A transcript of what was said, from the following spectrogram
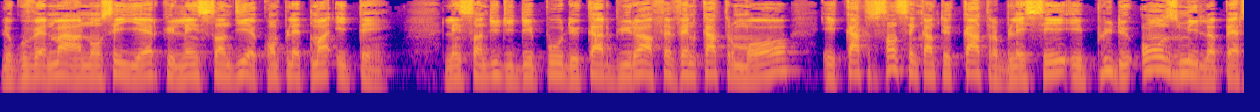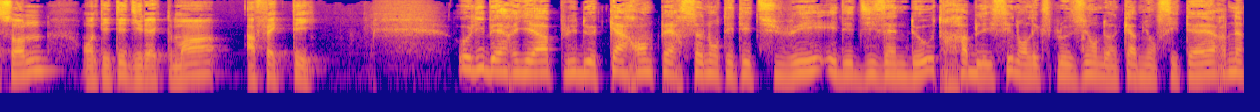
Le gouvernement a annoncé hier que l'incendie est complètement éteint. L'incendie du dépôt de carburant a fait 24 morts et 454 blessés et plus de 11 000 personnes ont été directement affectées. Au Libéria, plus de 40 personnes ont été tuées et des dizaines d'autres blessées dans l'explosion d'un camion-citerne.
